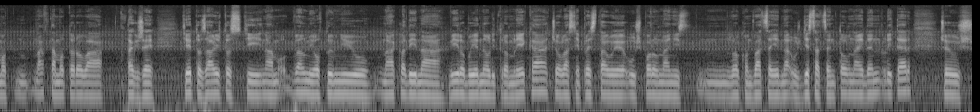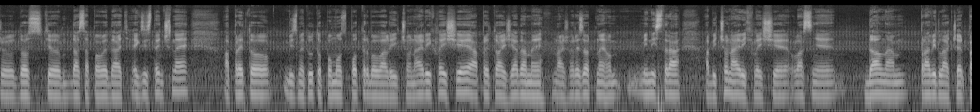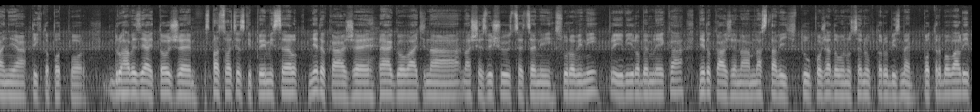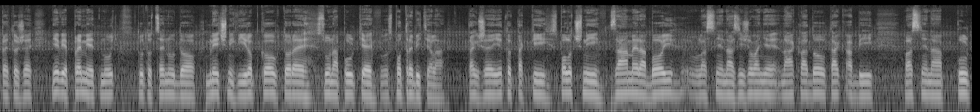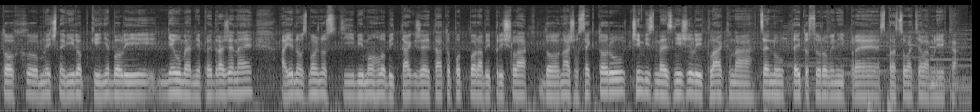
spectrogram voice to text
nafta motorová, takže tieto záležitosti nám veľmi ovplyvňujú náklady na výrobu 1 litra mlieka, čo vlastne predstavuje už v porovnaní s mm, rokom 2021 už 10 centov na 1 liter, čo je už e, dosť, e, dá sa povedať, existenčné. A preto by sme túto pomoc potrebovali čo najrýchlejšie a preto aj žiadame nášho rezortného ministra, aby čo najrýchlejšie vlastne dal nám pravidlá čerpania týchto podpor. Druhá vec je aj to, že spracovateľský priemysel nedokáže reagovať na naše zvyšujúce ceny suroviny pri výrobe mlieka, nedokáže nám nastaviť tú požadovanú cenu, ktorú by sme potrebovali, pretože nevie premietnúť túto cenu do mliečných výrobkov, ktoré sú na pulte spotrebiteľa. Takže je to taký spoločný zámer a boj vlastne na znižovanie nákladov tak, aby vlastne na pultoch mliečnej výrobky neboli neúmerne predražené a jednou z možností by mohlo byť tak, že táto podpora by prišla do nášho sektoru, čím by sme znížili tlak na cenu tejto suroviny pre spracovateľa mlieka.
